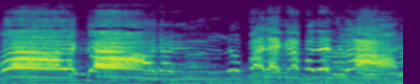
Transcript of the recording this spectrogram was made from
Bora, corre, menino! Eu falei que eu ia fazer de lado!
